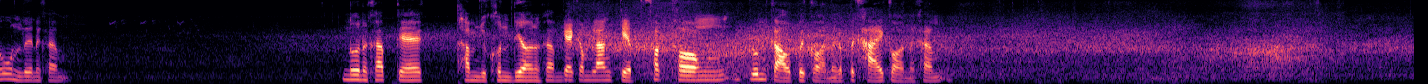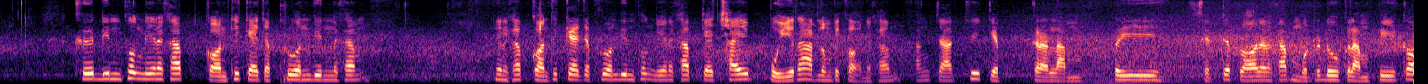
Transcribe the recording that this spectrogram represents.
นู่นเลยนะครับนู่นนะครับ แกทำอยู่คนเดียวนะครับ แกกำลังเก็บฟักทองรุ่นเก่าไปก่อนนะครับ ไปขายก่อนนะครับ คือดินพวกนี้นะครับ ก่อนที่แกจะพรวนดินนะครับนี่นะครับก่อนที่แกจะพรวนดินพวกนี้นะครับ แกใช้ปุ๋ยราดลงไปก่อนนะครับ หลังจากที่เก็บกระลำปลี สร็จเรียบร้อยแล้วนะครับ หมดฤดูกล่ำปีก็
